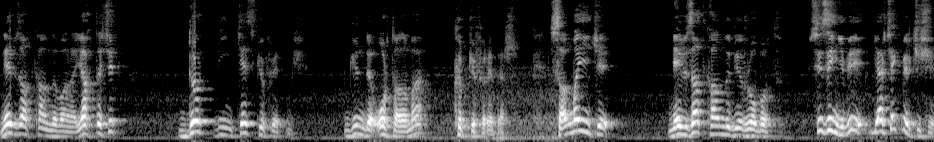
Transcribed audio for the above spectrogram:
Nevzat Kanlıvan'a yaklaşık 4000 kez küfretmiş. Günde ortalama 40 küfür eder. Sanmayın ki Nevzat Kanlı bir robot. Sizin gibi gerçek bir kişi.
